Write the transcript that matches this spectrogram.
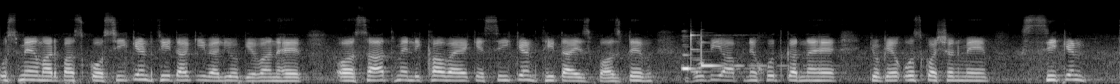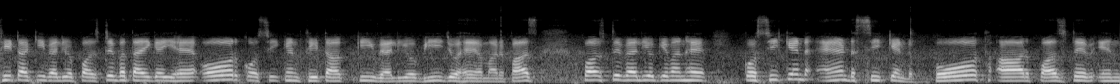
उसमें हमारे पास कोसिकेंट थीटा की वैल्यू गिवन है और साथ में लिखा हुआ है कि सीकेंट थीटा इज़ पॉजिटिव वो भी आपने ख़ुद करना है, क्योंकि उस क्वेश्चन में सीकेंड थीटा की वैल्यू पॉजिटिव बताई गई है और कोसिकेंड थीटा की वैल्यू भी जो है हमारे पास पॉजिटिव वैल्यू गिवन है। Cosecant and secant both are positive in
